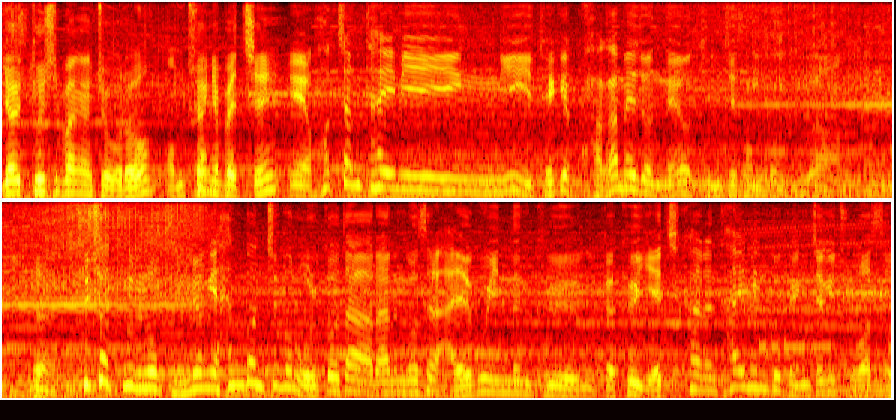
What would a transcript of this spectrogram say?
12시 방향 쪽으로 엄청- 병력 배치. 예, 확장 타이밍이 되게 과감해졌네요. 김지성 선수가. 네. 투셔틀로 분명히 한 번쯤은 올 거다라는 것을 알고 있는 그 그러니까 그 예측하는 타이밍도 굉장히 좋았었고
